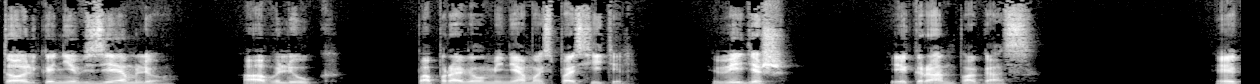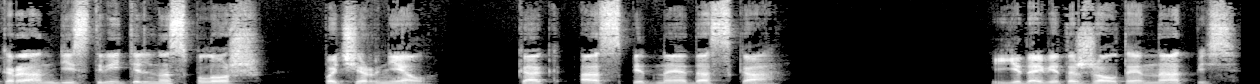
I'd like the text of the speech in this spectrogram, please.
Только не в землю, а в люк, поправил меня мой спаситель. Видишь, экран погас. Экран действительно сплошь почернел, как аспидная доска. Ядовито-желтая надпись,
